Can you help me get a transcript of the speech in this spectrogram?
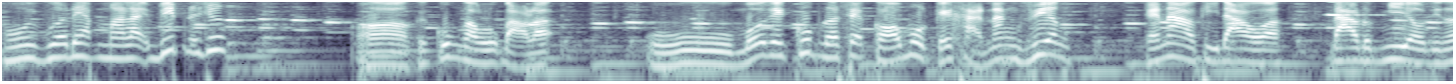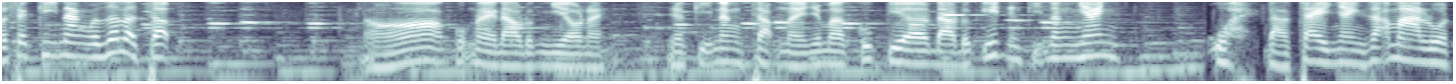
Thôi vừa đẹp mà lại vip nữa chứ. Ờ à, cái cúp ngọc lục bảo là Ồ mỗi cái cúp nó sẽ có một cái khả năng riêng. Cái nào thì đào ờ, đào được nhiều thì nó sẽ kỹ năng nó rất là chậm. Đó cúp này đào được nhiều này. Nhưng kỹ năng chậm này nhưng mà cúp kia đào được ít nhưng kỹ năng nhanh. Ui đào chay nhanh dã man luôn.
